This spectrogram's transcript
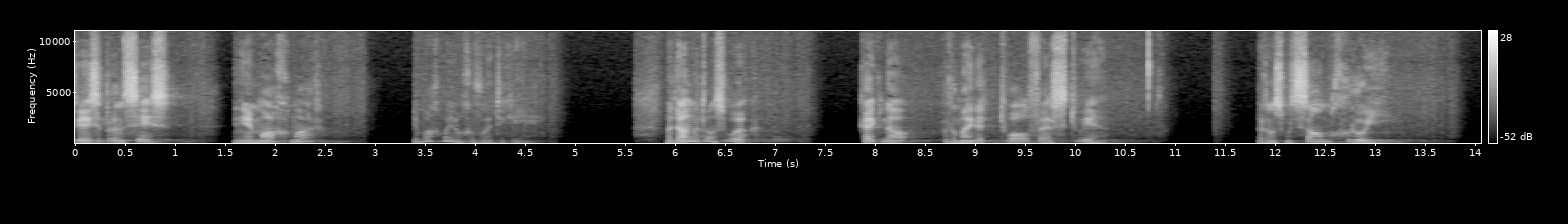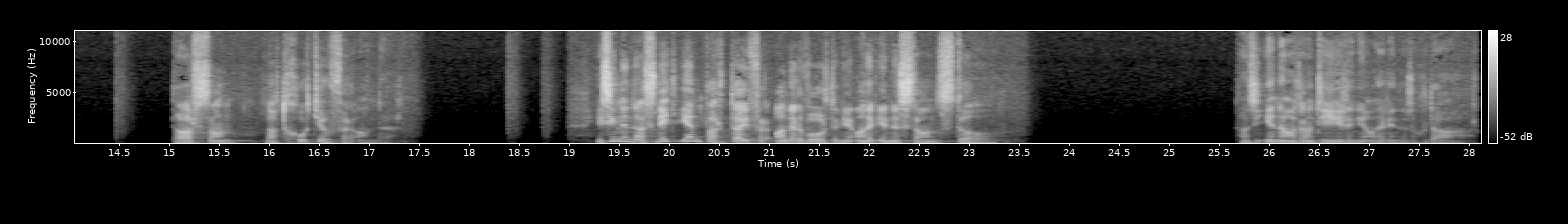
So jy is 'n prinses en jy mag maar jy mag maar jou gewoontetjie hê. Maar dan moet ons ook kyk na Romeine 12 vers 2. Dat ons moet saam groei. Daar staan laat God jou verander. Jy sien en as net een party verander word en die ander een staan stil. Dan is die een nader aan hier en die ander een is nog daar.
